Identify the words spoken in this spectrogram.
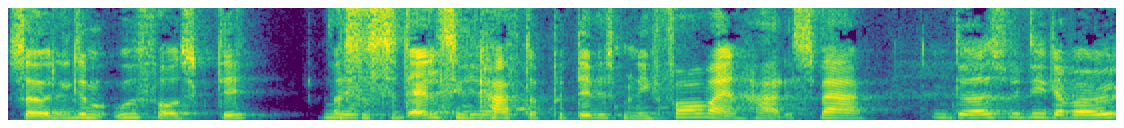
Så ligesom udforske det, og så sætte alle sine ja. kræfter på det, hvis man i forvejen har det svært. Det er også fordi, der var jo,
